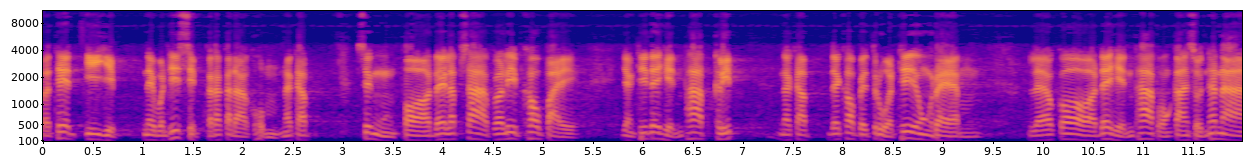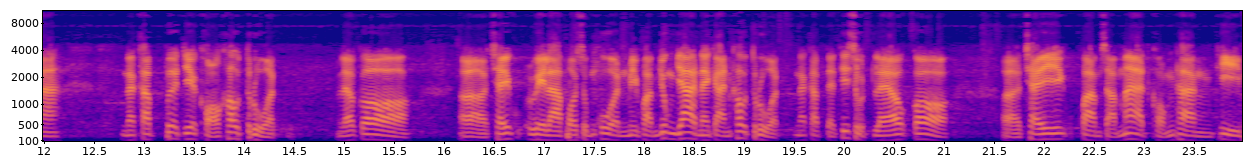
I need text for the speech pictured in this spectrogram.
ประเทศอียิปต์ในวันที่ 10 กรกฎาคมนะครับ ซึ่งพอได้รับทราบก็รีบเข้าไป อย่างที่ได้เห็นภาพคลิป นะครับได้เข้าไปตรวจที่โรงแรม แล้วก็ได้เห็นภาพของการสนทนานะครับเพื่อที่จะขอเข้าตรวจ แล้วก็ใช้เวลาพอสมควรมีความยุ่งยากในการเข้าตรวจนะครับ แต่ที่สุดแล้วก็ใช้ความสามารถของทางทีม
